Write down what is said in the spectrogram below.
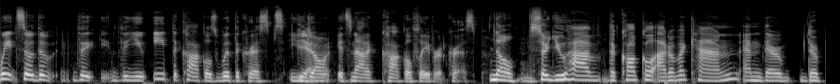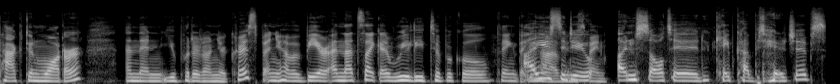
wait, so the, the the you eat the cockles with the crisps. You Yeah. don't. It's not a cockle flavored crisp. no, so you have the cockle out of a can and they're they're packed in water and then you put it on your crisp and you have a beer and that's like a really typical thing that you I have used to in do Spain. unsalted Cape Cod potato chips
